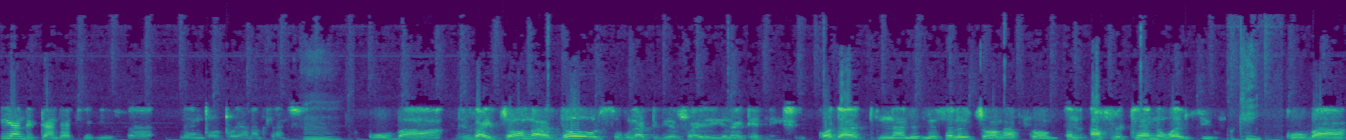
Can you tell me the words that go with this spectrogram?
iyandidandathekisa. Le ngxoxo yanamhlanje. Mm. kuba ndizayijonga though olu suku yi-united nation kodwa mna ndizimisele uyijonga from an african world view okay. Kuba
